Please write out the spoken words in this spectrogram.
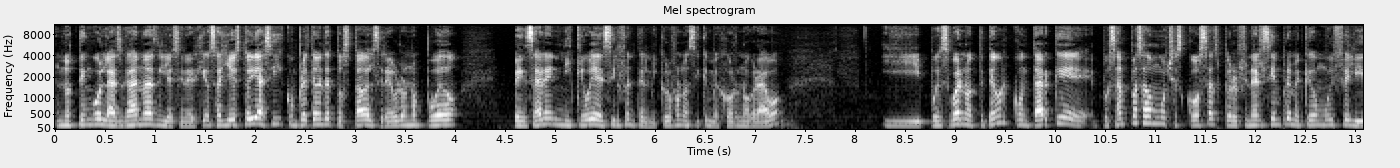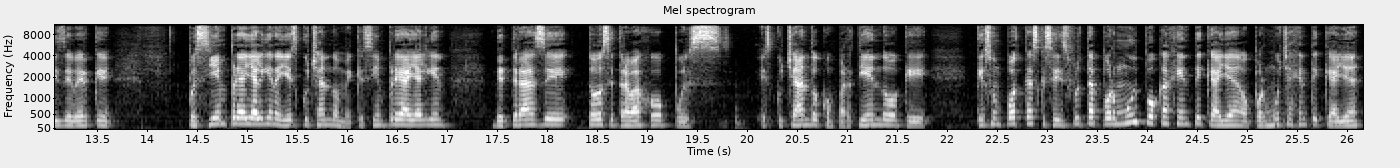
no tengo las ganas ni las energías. O sea, yo estoy así completamente tostado el cerebro. No puedo pensar en ni qué voy a decir frente al micrófono, así que mejor no grabo. Y pues bueno, te tengo que contar que pues han pasado muchas cosas, pero al final siempre me quedo muy feliz de ver que pues siempre hay alguien ahí escuchándome, que siempre hay alguien detrás de todo ese trabajo pues escuchando, compartiendo, que, que es un podcast que se disfruta por muy poca gente que haya o por mucha gente que haya.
